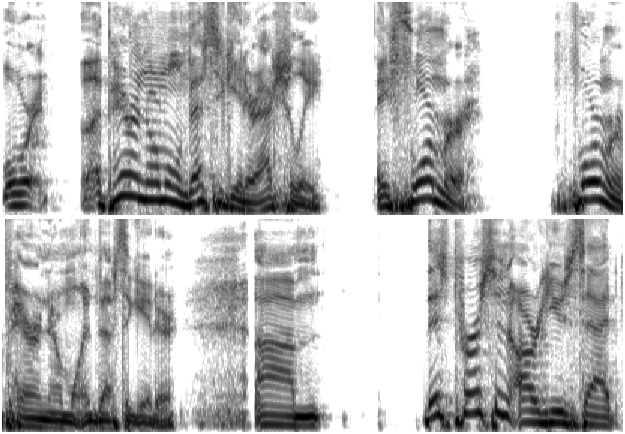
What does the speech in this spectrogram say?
or a paranormal investigator, actually, a former former paranormal investigator. Um, this person argues that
